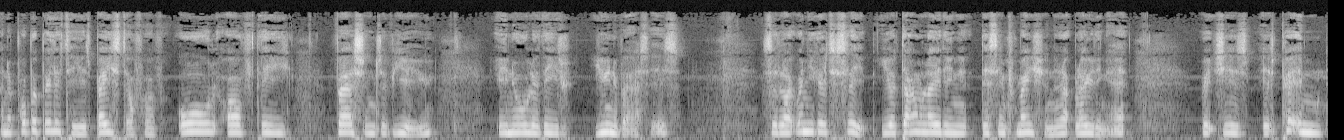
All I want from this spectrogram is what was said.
And a probability is based off of all of the versions of you in all of these universes. So, like when you go to sleep, you're downloading this information and uploading it, which is it's putting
